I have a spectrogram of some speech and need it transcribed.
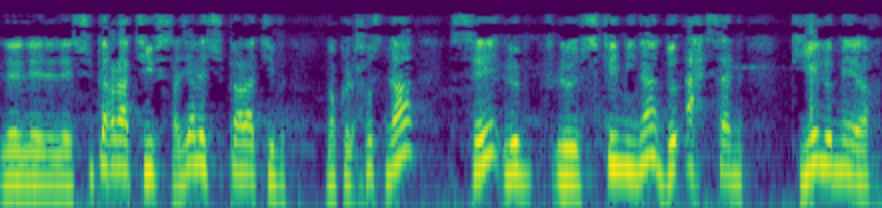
les, superlatifs, c'est-à-dire les superlatifs. Donc le husna, c'est le, féminin de ahsan, qui est le meilleur.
